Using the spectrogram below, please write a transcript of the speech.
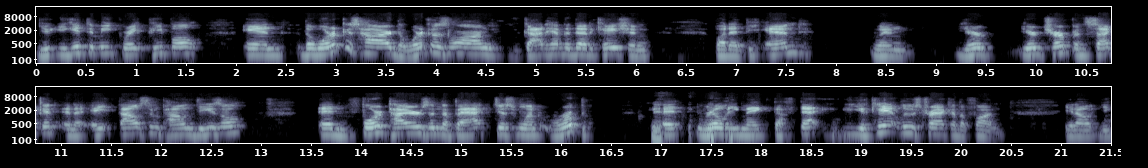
You you get to meet great people and the work is hard, the work is long, you've got to have the dedication. But at the end, when you're you're chirping second in an eight thousand pound diesel and four tires in the back just went whoop, it really make the that you can't lose track of the fun. You know, you,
